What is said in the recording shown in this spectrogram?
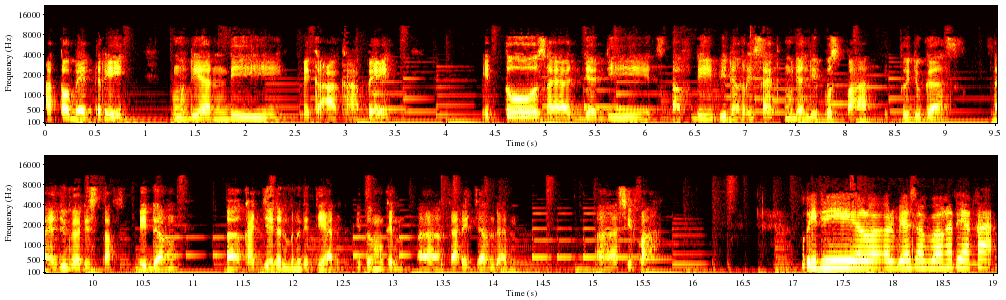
atau battery kemudian di PKAKP itu saya jadi staff di bidang riset, kemudian di Puspa itu juga saya juga di staff bidang uh, kajian dan penelitian. Itu mungkin uh, Kak Rizal dan uh, Siva. Widih, luar biasa banget ya Kak.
